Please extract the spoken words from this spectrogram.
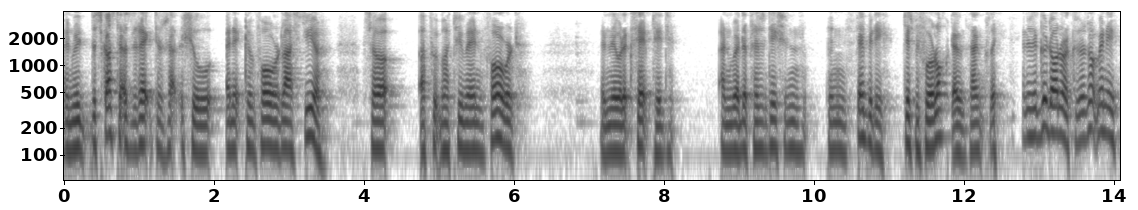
and we discussed it as directors at the show, and it came forward last year. So I put my two men forward, and they were accepted, and we had a presentation in February, just before lockdown, thankfully. And it's a good honour because there's not many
